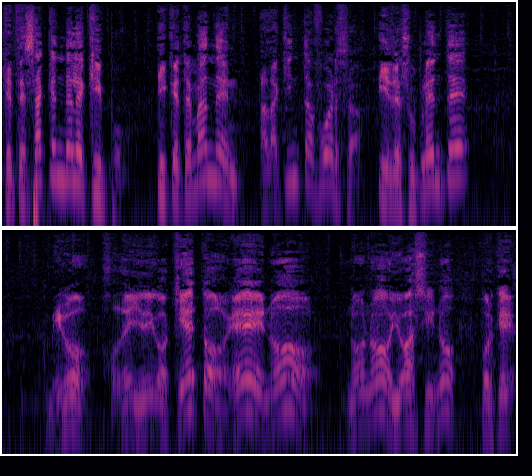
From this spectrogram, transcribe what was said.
que te saquen del equipo y que te manden a la quinta fuerza y de suplente, amigo, joder, yo digo, quieto, eh, no, no, no, yo así no, porque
